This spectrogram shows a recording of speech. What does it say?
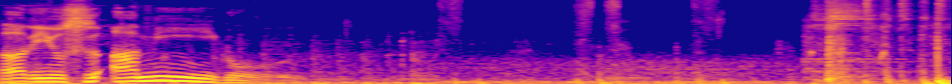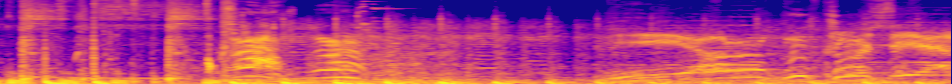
アディオス・アミーゴや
